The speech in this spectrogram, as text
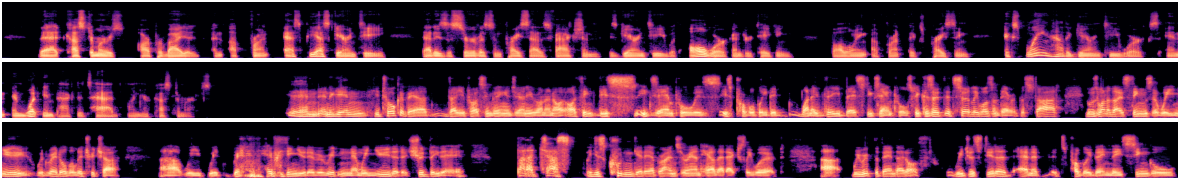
that customers are provided an upfront SPS guarantee. That is, a service and price satisfaction is guaranteed with all work undertaking following upfront fixed pricing. Explain how the guarantee works and, and what impact it's had on your customers. And, and again, you talk about value pricing being a journey, Ron, and I, I think this example is is probably the one of the best examples because it, it, certainly wasn't there at the start. It was one of those things that we knew. We'd read all the literature, uh, we, we'd read everything you'd ever written, and we knew that it should be there, but I just we just couldn't get our brains around how that actually worked. Uh, we ripped the band-aid off. We just did it, and it, it's probably been the single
